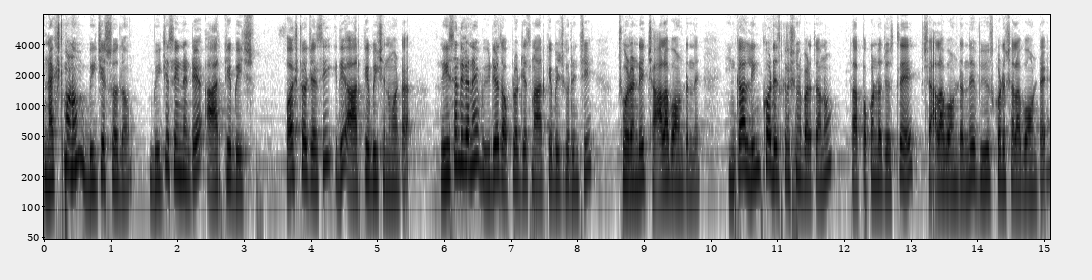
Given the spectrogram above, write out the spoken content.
నెక్స్ట్ మనం బీచెస్ చూద్దాం. బీచెస్ ఏంటంటే ఆర్కే బీచ్. ఫస్ట్ వచ్చేసి ఇది ఆర్కే బీచ్ అనమాట రీసెంట్గానే వీడియోస్ అప్లోడ్ చేసిన ఆర్కే బీచ్ గురించి చూడండి చాలా బాగుంటుంది. ఇంకా లింక్ కూడా డిస్క్రిప్షన్లో పెడతాను. తప్పకుండా చూస్తే చాలా బాగుంటుంది. వ్యూస్ కూడా చాలా బాగుంటాయి.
